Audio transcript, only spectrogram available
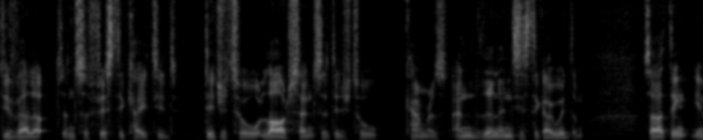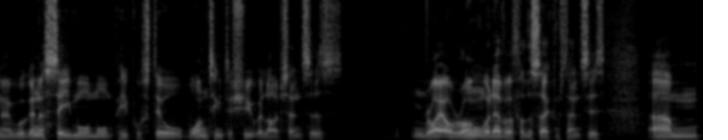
developed and sophisticated digital, large sensor digital cameras, and the lenses to go with them. So I think you know we're going to see more and more people still wanting to shoot with large sensors, right or wrong, whatever for the circumstances. Um,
